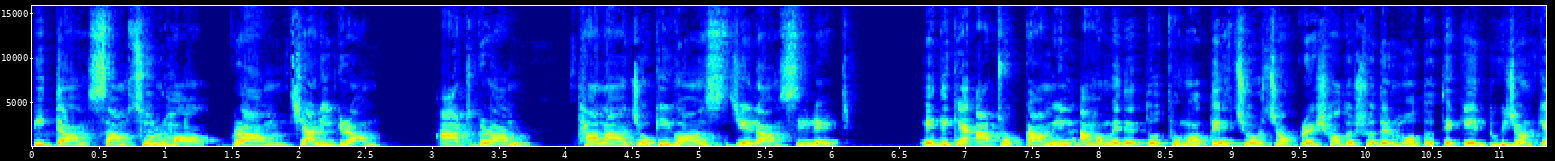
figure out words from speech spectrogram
পিতা শামসুল হক গ্রাম, চারিগ্রাম আট গ্রাম থানা জকিগঞ্জ, জেলা সিলেট। এদিকে আটক কামিল আহমেদের তথ্য মতে চোর চক্রের সদস্যদের মধ্য থেকে দুইজনকে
